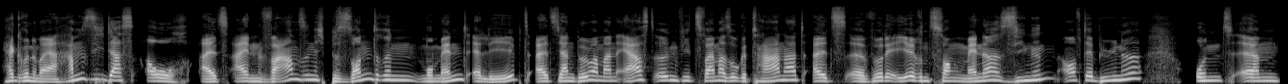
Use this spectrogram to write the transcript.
Herr Grönemeyer, haben Sie das auch als einen wahnsinnig besonderen Moment erlebt, als Jan Böhmermann erst irgendwie zweimal so getan hat, als äh, würde er ihren Song Männer singen auf der Bühne und ähm,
